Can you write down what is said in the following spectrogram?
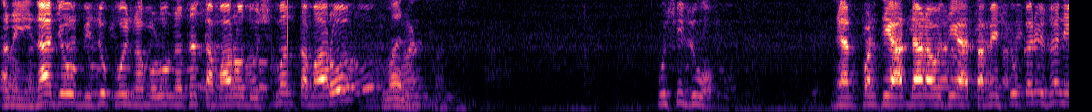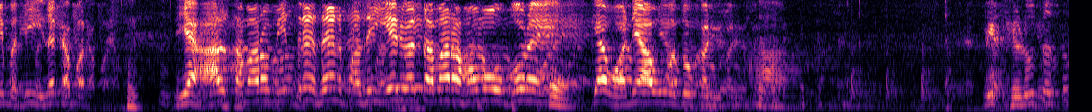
અને એના જેવું બીજું કોઈ નબળું નથી. તમારો દુશ્મન તમારો મન પૂછી જુઓ. નાનપણથી આ દાડાઓથી આ તમે શું કર્યું છે ને એ બધી એને ખબર. એ હાલ તમારો મિત્ર છે ને પછી એ રહ્યો તમારા હોમો ઊભો રહે કે ઓને આવું બધું કર્યું છે. એ ખેડૂત હતો.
